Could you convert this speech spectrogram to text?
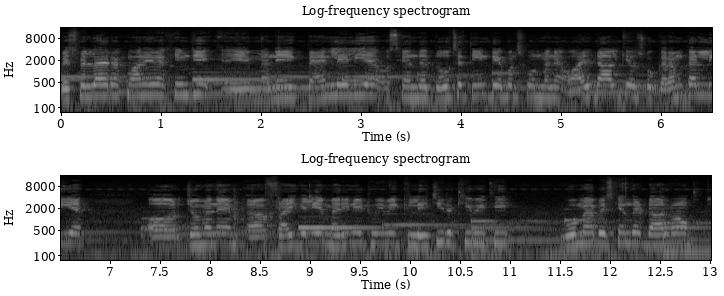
बिस्मिल्लाहिर्रहमानिर्रहीम जी, ये मैंने एक पैन ले लिया है, उसके अंदर दो से तीन टेबल स्पून मैंने ऑयल डाल के उसको गर्म कर लिया है। और जो मैंने फ्राई के लिए मैरिनेट हुई हुई कलेची रखी हुई थी, वो मैं अब इसके अंदर डाल रहा हूँ।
